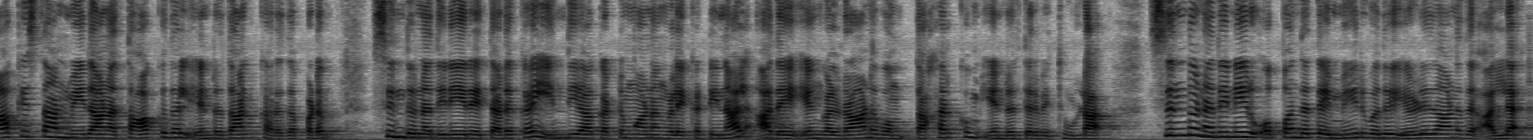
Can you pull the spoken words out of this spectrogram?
பாகிஸ்தான் மீதான தாக்குதல் என்றுதான் கருதப்படும். சிந்து நதி நீரை தடுக்க இந்தியா கட்டுமானங்களை கட்டினால் அதை எங்கள் ராணுவம் தகர்க்கும் என்று தெரிவித்துள்ளார். சிந்து நதிநீர் ஒப்பந்தத்தை மீறுவது எளிதானது அல்ல.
